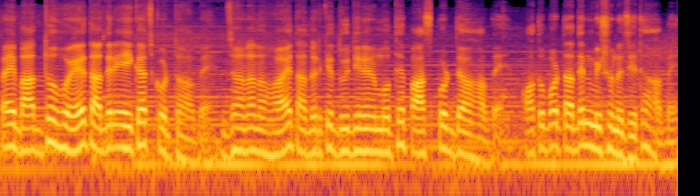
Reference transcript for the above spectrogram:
তাই বাধ্য হয়ে তাদের এই কাজ করতে হবে। জানানো হয়, তাদেরকে দুই দিনের মধ্যে পাসপোর্ট দেওয়া হবে। অতপর তাদের মিশনে যেতে হবে।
